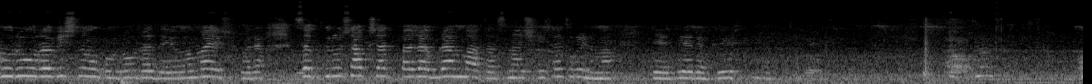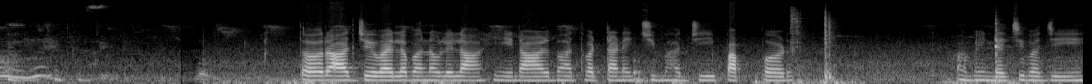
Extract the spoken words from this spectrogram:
गुरु विष्णू गुरु देव महेश्वर. सद्गुरु साक्षात परब्रह्मा तस्मै श्री सद्गुरुमा जय जय रवी तर आज जेवायला बनवलेलं आहे डाळ भात वाटाण्याची भाजी पापड. भेंड्याची भाजी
